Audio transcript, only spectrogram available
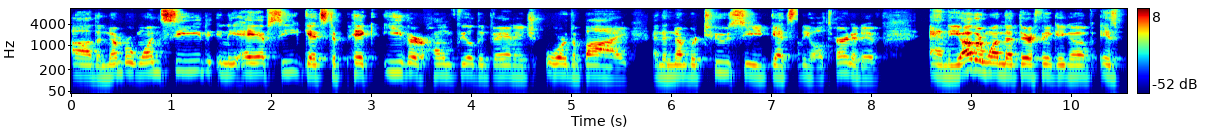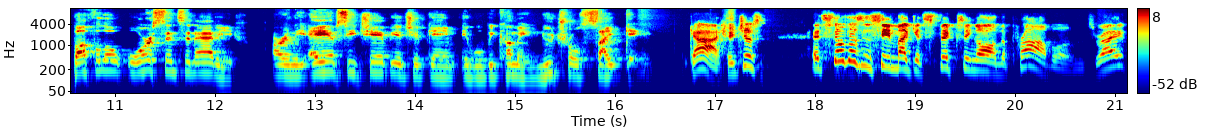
uh, the number one seed in the AFC gets to pick either home field advantage or the bye, and the number two seed gets the alternative. And the other one that they're thinking of is Buffalo or Cincinnati are in the AFC championship game. It will become a neutral site game. Gosh, it just it still doesn't seem like it's fixing all the problems, right?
